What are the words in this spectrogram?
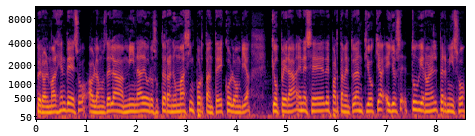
Pero al margen de eso, hablamos de la mina de oro subterráneo más importante de Colombia que opera en ese departamento de Antioquia. Ellos eh, tuvieron el permiso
